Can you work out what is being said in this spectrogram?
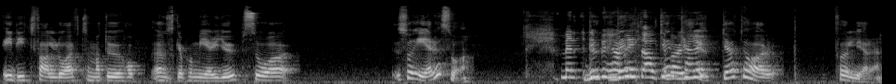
i ditt fall då, eftersom att du önskar på mer djup, så, så är det så. Men det Du- behöver det inte alltid räcker- vara kan djup. räcka att du har följare.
